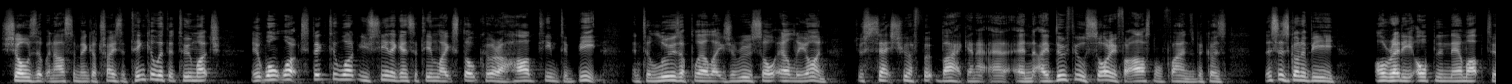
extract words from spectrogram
shows that when Arsene Wenger tries to tinker with it too much, it won't work. Stick to what you've seen against a team like Stoke, who are a hard team to beat, and to lose a player like Giroud so early on just sets you a foot back. And I, and I do feel sorry for Arsenal fans because this is going to be already opening them up to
